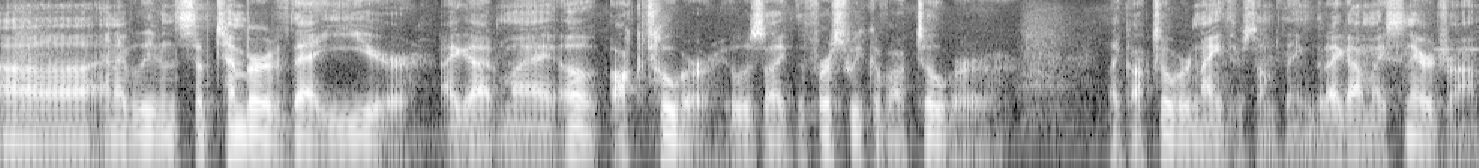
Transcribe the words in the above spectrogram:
Uh, and I believe in September of that year, I got my, oh, October. It was like the first week of October, like October 9th or something, that I got my snare drum.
